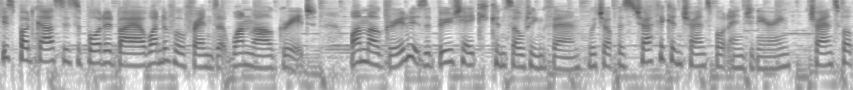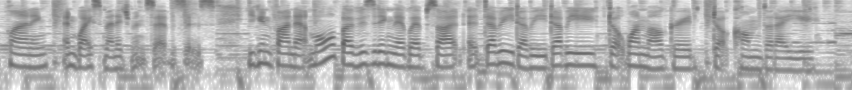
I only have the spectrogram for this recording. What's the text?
This podcast is supported by our wonderful friends at One Mile Grid. One Mile Grid is a boutique consulting firm which offers traffic and transport engineering, transport planning, and waste management services. You can find out more by visiting their website at www.onemilegrid.com.au.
